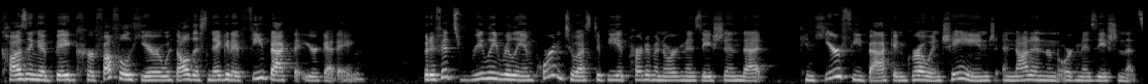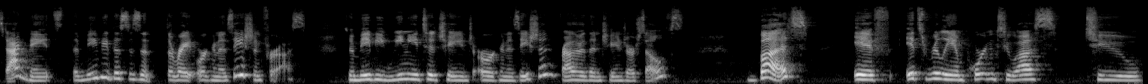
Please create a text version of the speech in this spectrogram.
causing a big kerfuffle here with all this negative feedback that you're getting. But if it's really, really important to us to be a part of an organization that can hear feedback and grow and change and not in an organization that stagnates, then maybe this isn't the right organization for us. So maybe we need to change our organization rather than change ourselves. But if it's really important to us to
